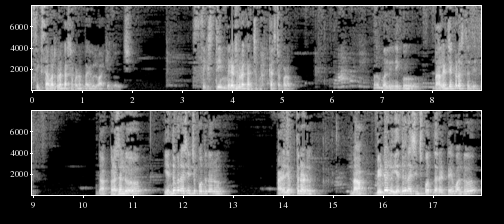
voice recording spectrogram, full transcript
సిక్స్ అవర్స్ కూడా కష్టపడం బైబిల్ వాక్యం గురించి. సిక్స్టీ మినిట్స్ కూడా కష్టపడ. కష్టపడం మళ్ళీ నీకు నాలెడ్జ్ ఎక్కడ వస్తుంది? నా ప్రజలు ఎందుకు నశించిపోతున్నారు? ఆయన చెప్తున్నాడు నా బిడ్డలు ఎందుకు నశించిపోతున్నారంటే వాళ్ళు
